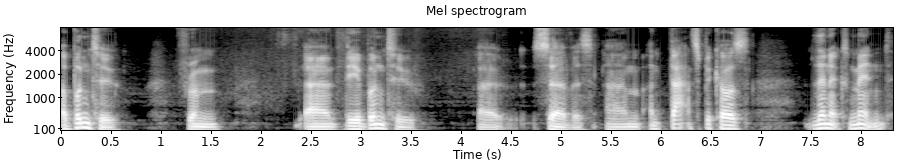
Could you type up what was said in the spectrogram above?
Ubuntu, from uh, the Ubuntu uh, servers. Um, and that's because Linux Mint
